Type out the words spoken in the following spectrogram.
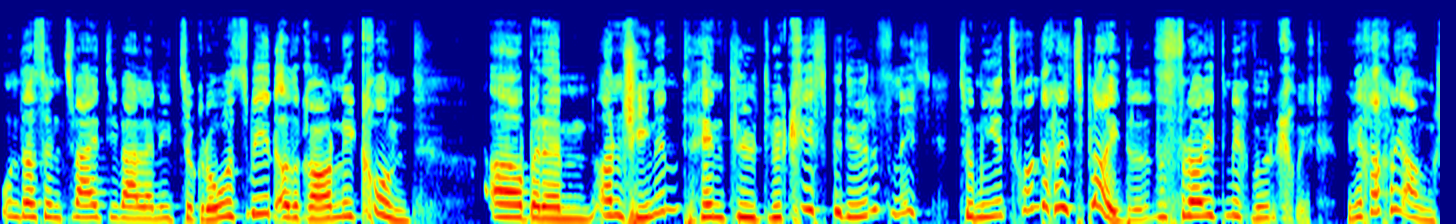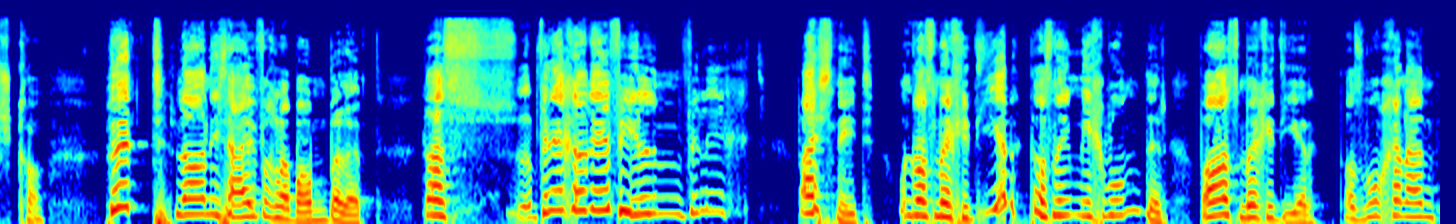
und dass eine zweite Welle nicht so groß wird oder gar nicht kommt. Aber ähm, anscheinend haben die Leute wirklich das Bedürfnis, zu mir zu kommen und ein bisschen zu bleiben. Das freut mich wirklich, weil ich auch ein bisschen Angst hatte. Heute lasse ich es einfach bambeln. Das, vielleicht auch ein Film, vielleicht, weiß nicht. Und was ich dir? Das nimmt mich Wunder. Was ich dir? Das Wochenende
